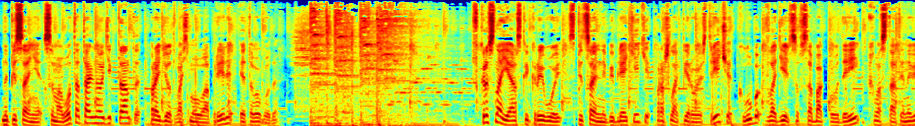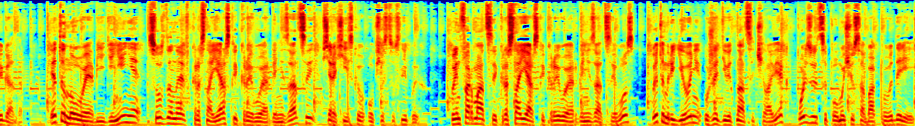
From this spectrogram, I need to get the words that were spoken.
Написание самого тотального диктанта пройдет 8 апреля этого года. В Красноярской краевой специальной библиотеке прошла первая встреча клуба владельцев собак-поводырей «Хвостатый навигатор». Это новое объединение, созданное в Красноярской краевой организации Всероссийского общества слепых. По информации Красноярской краевой организации ВОЗ, в этом регионе уже 19 человек пользуются помощью собак-поводырей.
